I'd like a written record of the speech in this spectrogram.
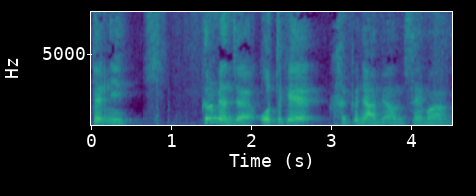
됐니? 그러면 이제 어떻게 할 거냐 하면, 쌤은,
